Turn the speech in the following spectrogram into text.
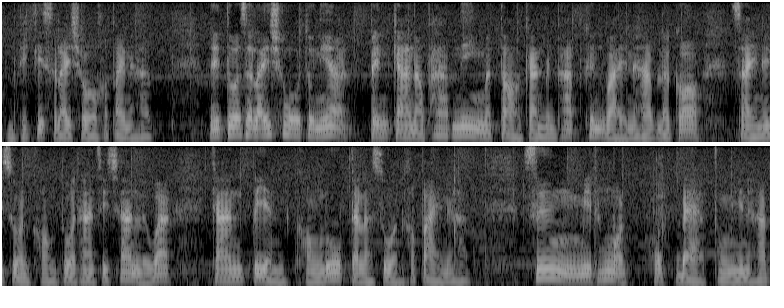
ผมคลิกที่สไลด์โชว์เข้าไปนะครับ ในตัวสไลด์โชว์ตัวนี้เป็นการเอาภาพนิ่งมาต่อกันเป็นภาพเคลื่อนไหวนะครับ แล้วก็ใส่ในส่วนของตัว transition หรือว่าการเปลี่ยนของรูปแต่ละส่วนเข้าไปนะครับ ซึ่งมีทั้งหมด 6 แบบตรงนี้นะครับ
